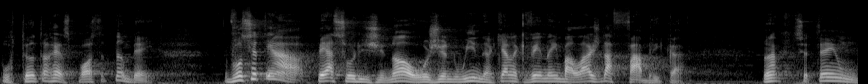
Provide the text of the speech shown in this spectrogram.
portanto, a resposta também. Você tem a peça original ou genuína, aquela que vem na embalagem da fábrica. Né? Você tem um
